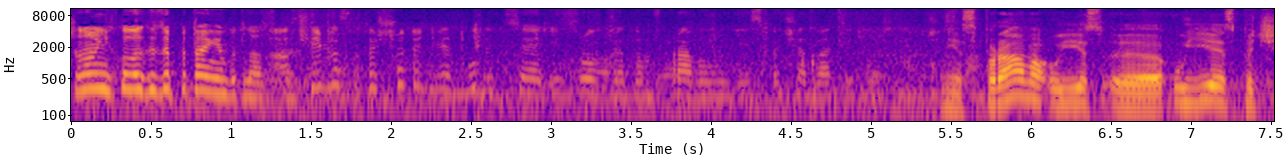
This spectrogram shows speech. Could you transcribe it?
Шановні колеги, запитання, будь ласка. А скажіть, будь ласка, що тоді відбудеться із розглядом справи у ЄСПЧ 28 числа? Ні, справа у ЄС, е, у ЄСПЧ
